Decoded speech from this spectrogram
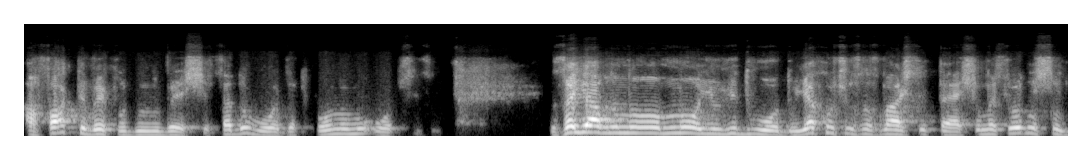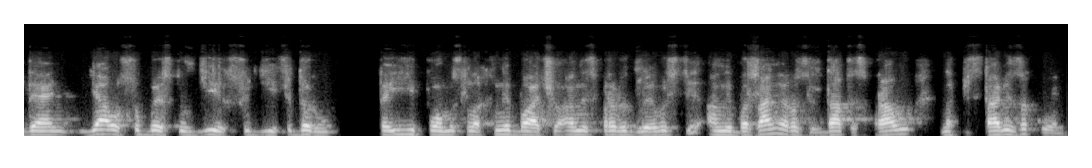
А факти, викладені вище, це доводять в повному обсязі. Заявленого мною відводу я хочу зазначити те, що на сьогоднішній день я особисто в діях судді Федорук та її помислах не бачу а несправедливості, а не бажання розглядати справу на підставі закону.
